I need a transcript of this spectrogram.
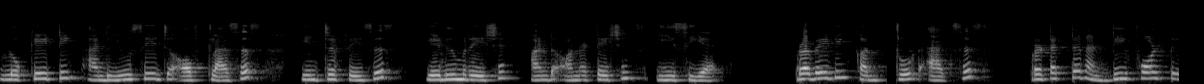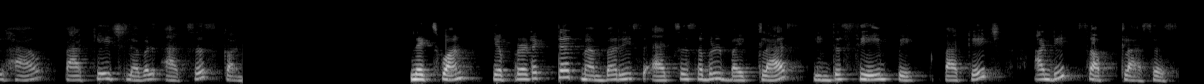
locating and usage of classes, interfaces, enumeration and annotations easier. Providing controlled access, protected and default to have package level access. Next one, a protected member is accessible by class in the same package and its subclasses.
